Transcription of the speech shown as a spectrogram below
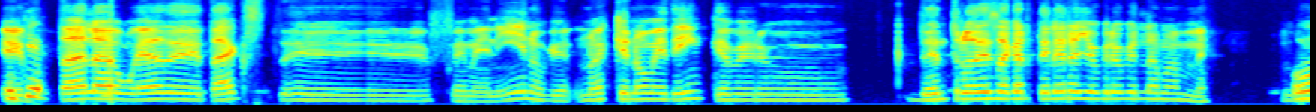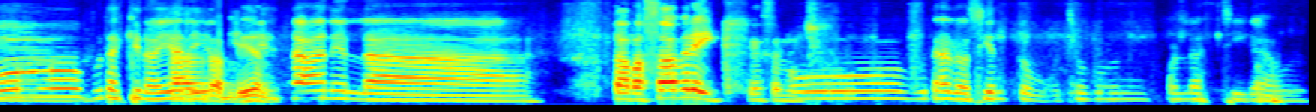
Es que- Está la weá de tax eh, femenino, que no es que no me tinque, pero dentro de esa cartelera yo creo que es la más me. Oh, puta, es que no había Ah, leído que estaban en la. Está pasada break esa lucha. Oh, puta, lo siento mucho con, con las chicas, weón.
